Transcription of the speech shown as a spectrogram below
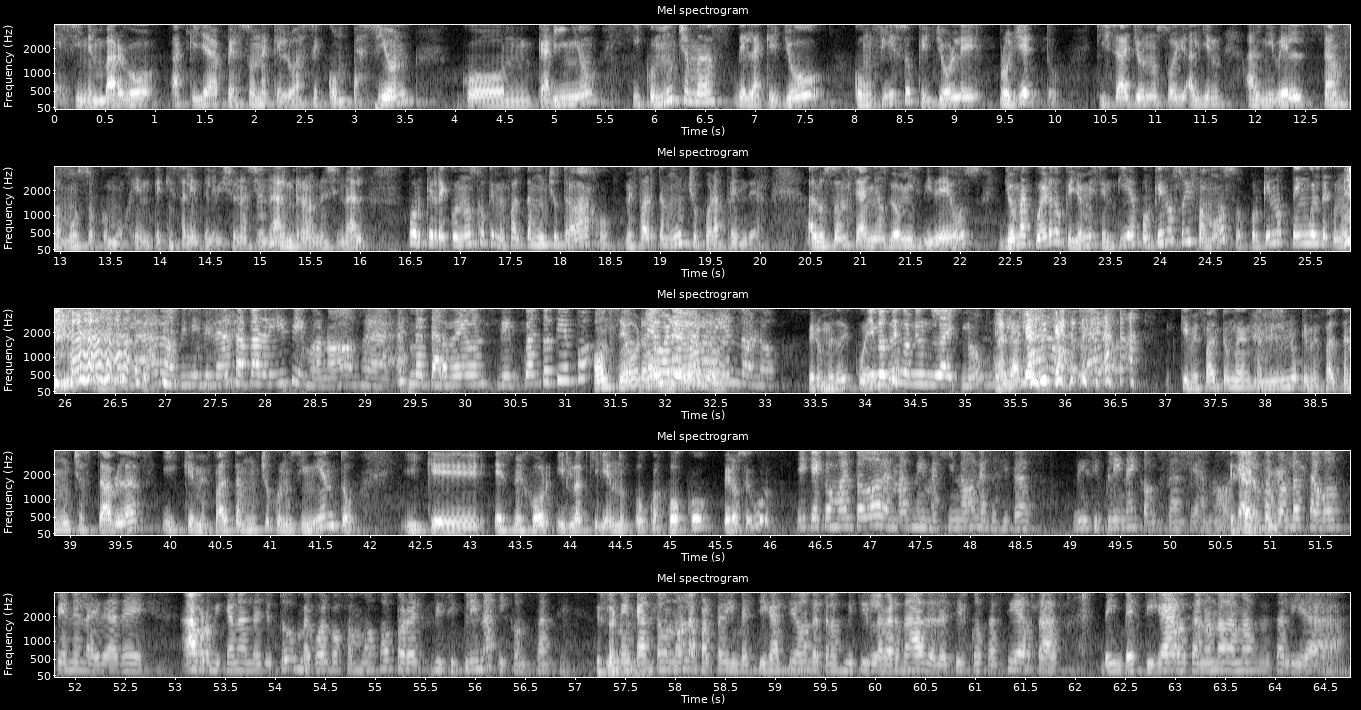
Sin embargo, aquella persona que lo hace con pasión, con cariño y con mucha más de la que yo confieso que yo le proyecto. Quizá yo no soy alguien al nivel tan famoso como gente que sale en televisión nacional, en radio nacional, porque reconozco que me falta mucho trabajo, me falta mucho por aprender. A los 11 años veo mis videos, yo me acuerdo que yo me sentía, ¿por qué no soy famoso? ¿Por qué no tengo el reconocimiento que merezco? Claro, si mi video está padrísimo, ¿no? O sea, me tardé un- ¿de ¿cuánto tiempo? 11 horas, 11 11 horas horas. Pero me doy cuenta y no tengo ni un like, ¿no? Así Exacto. casi, Claro, casi. claro. Que me falta un gran camino, que me faltan muchas tablas y que me falta mucho conocimiento y que es mejor irlo adquiriendo poco a poco, pero seguro. Y que como en todo, además me imagino, necesitas disciplina y constancia, ¿no? Que a lo mejor los chavos tienen la idea de abro mi canal de YouTube, me vuelvo famoso, pero es disciplina y constancia. Y me encantó, ¿no? La parte de investigación, de transmitir la verdad, de decir cosas ciertas, de investigar, o sea, no nada más de salir a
